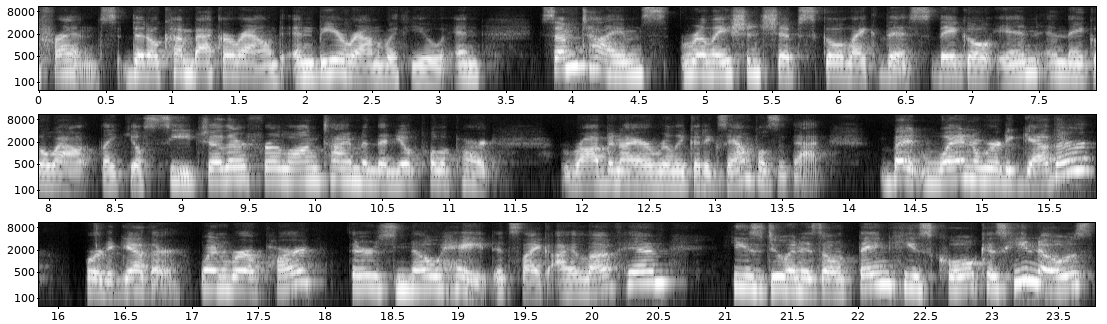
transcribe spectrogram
friends that'll come back around and be around with you. And sometimes relationships go like this. They go in and they go out. Like you'll see each other for a long time and then you'll pull apart. Robb and i are really good examples of that. But when we're together we're together. When we're apart there's no hate. It's like i love him he's doing his own thing. He's cool because he knows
